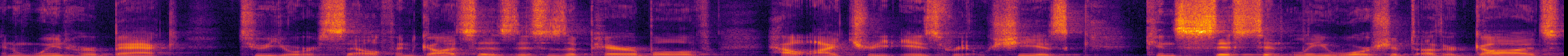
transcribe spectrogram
and win her back to yourself. And God says, This is a parable of how I treat Israel. She has consistently worshiped other gods,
